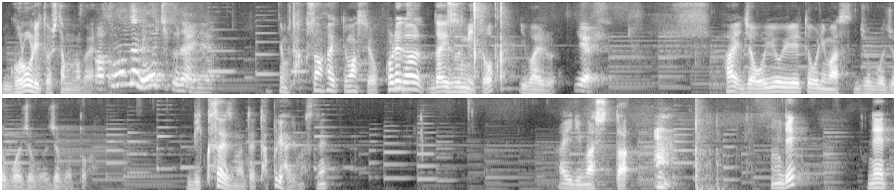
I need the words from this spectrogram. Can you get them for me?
うごろりとしたものがあそんなに大きくないね。でもたくさん入ってますよ。これが大豆ミート、いわゆる。Yes はいじゃあお湯を入れております。ジョボジョボジョボジョボと。ビッグサイズなのでたっぷり入りますね。入りました。で熱湯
